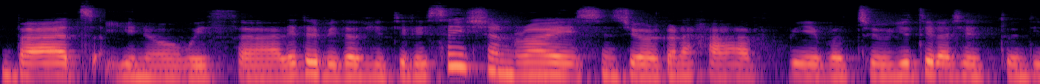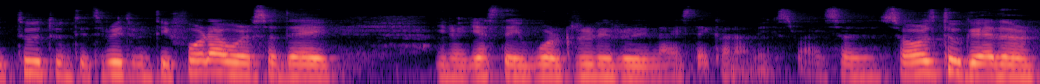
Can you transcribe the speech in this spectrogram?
But you know with a little bit of utilization, right? Since you're gonna have be able to utilize it 22, 23, 24 hours a day, you know, yes, they work really really nice economics, right? So so all together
